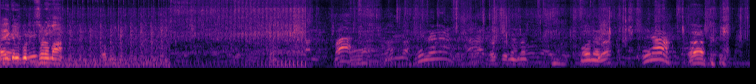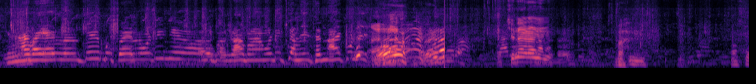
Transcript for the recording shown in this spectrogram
సైకిల్ ఆ, ఇరవై ఏళ్ళ నుంచి ముప్పై ఏళ్ళ నుంచి రామరామ తెలిసిన నాయకుడు ఓ, very good. చిన్నారా నమస్కారం బాగున్నారా? వచ్చే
